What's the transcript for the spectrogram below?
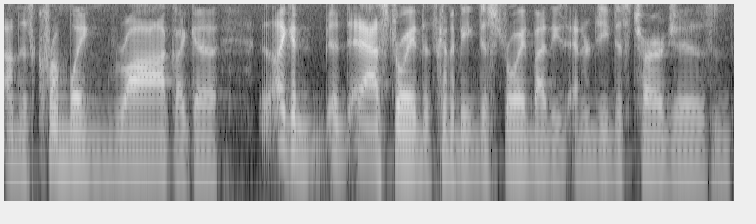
on this crumbling rock, like a like a, an asteroid that's kind of being destroyed by these energy discharges, and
